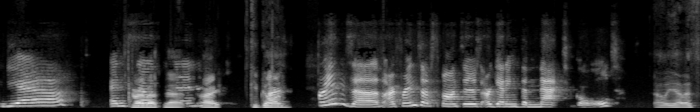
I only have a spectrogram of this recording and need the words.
Yeah. And Sorry so about that. All right, keep going. our friends of our friends of sponsors are getting the matte gold. Oh yeah, that's.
